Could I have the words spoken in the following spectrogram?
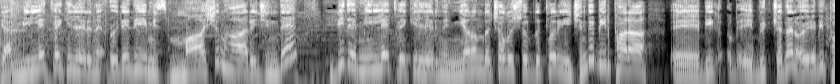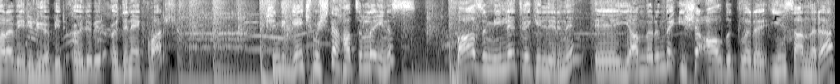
Yani milletvekillerine ödediğimiz maaşın haricinde bir de milletvekillerinin yanında çalıştırdıkları için de bir para e, bir e, bütçeden öyle bir para veriliyor. Bir öyle bir ödenek var. Şimdi geçmişte hatırlayınız bazı milletvekillerinin e, yanlarında işe aldıkları insanlara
